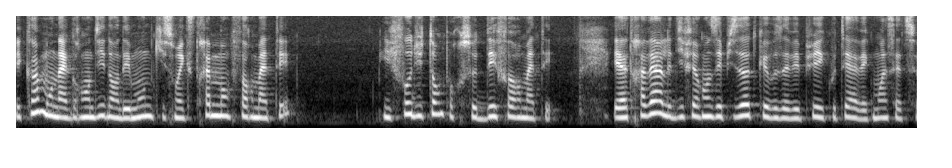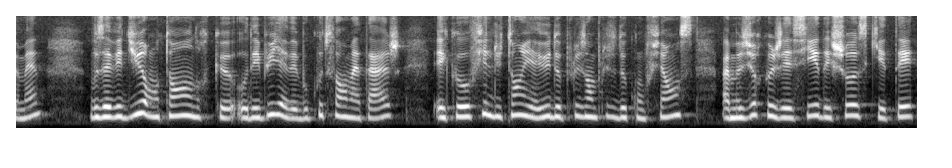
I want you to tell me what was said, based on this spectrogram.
Mais comme on a grandi dans des mondes qui sont extrêmement formatés, il faut du temps pour se déformater. Et à travers les différents épisodes que vous avez pu écouter avec moi cette semaine, vous avez dû entendre qu'au début, il y avait beaucoup de formatage et qu'au fil du temps, il y a eu de plus en plus de confiance à mesure que j'ai essayé des choses qui étaient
